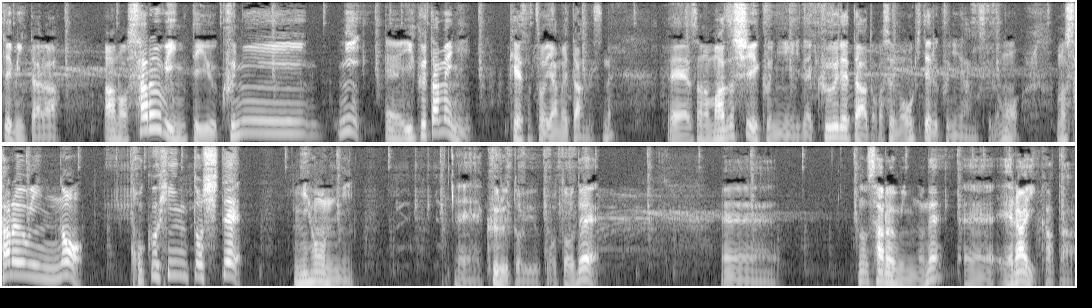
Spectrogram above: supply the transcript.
てみたらあのサルウィンっていう国に、えー行くために警察を辞めたんですね。でその貧しい国でクーデターとかそういうの起きてる国なんですけどもこのサルウィンの国賓として日本に、えー来るということで、えーのサルウィンのね、えー偉い方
